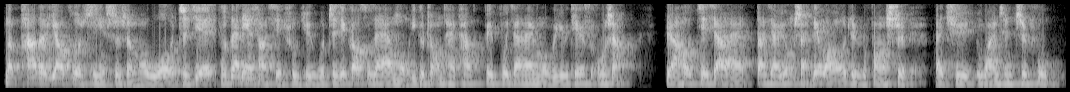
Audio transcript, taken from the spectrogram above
那它的要做的事情是什么？我直接不在链上写数据，我直接告诉大家某一个状态它被附加在某个 UTXO 上，然后接下来大家用闪电网络这个方式来去完成支付，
